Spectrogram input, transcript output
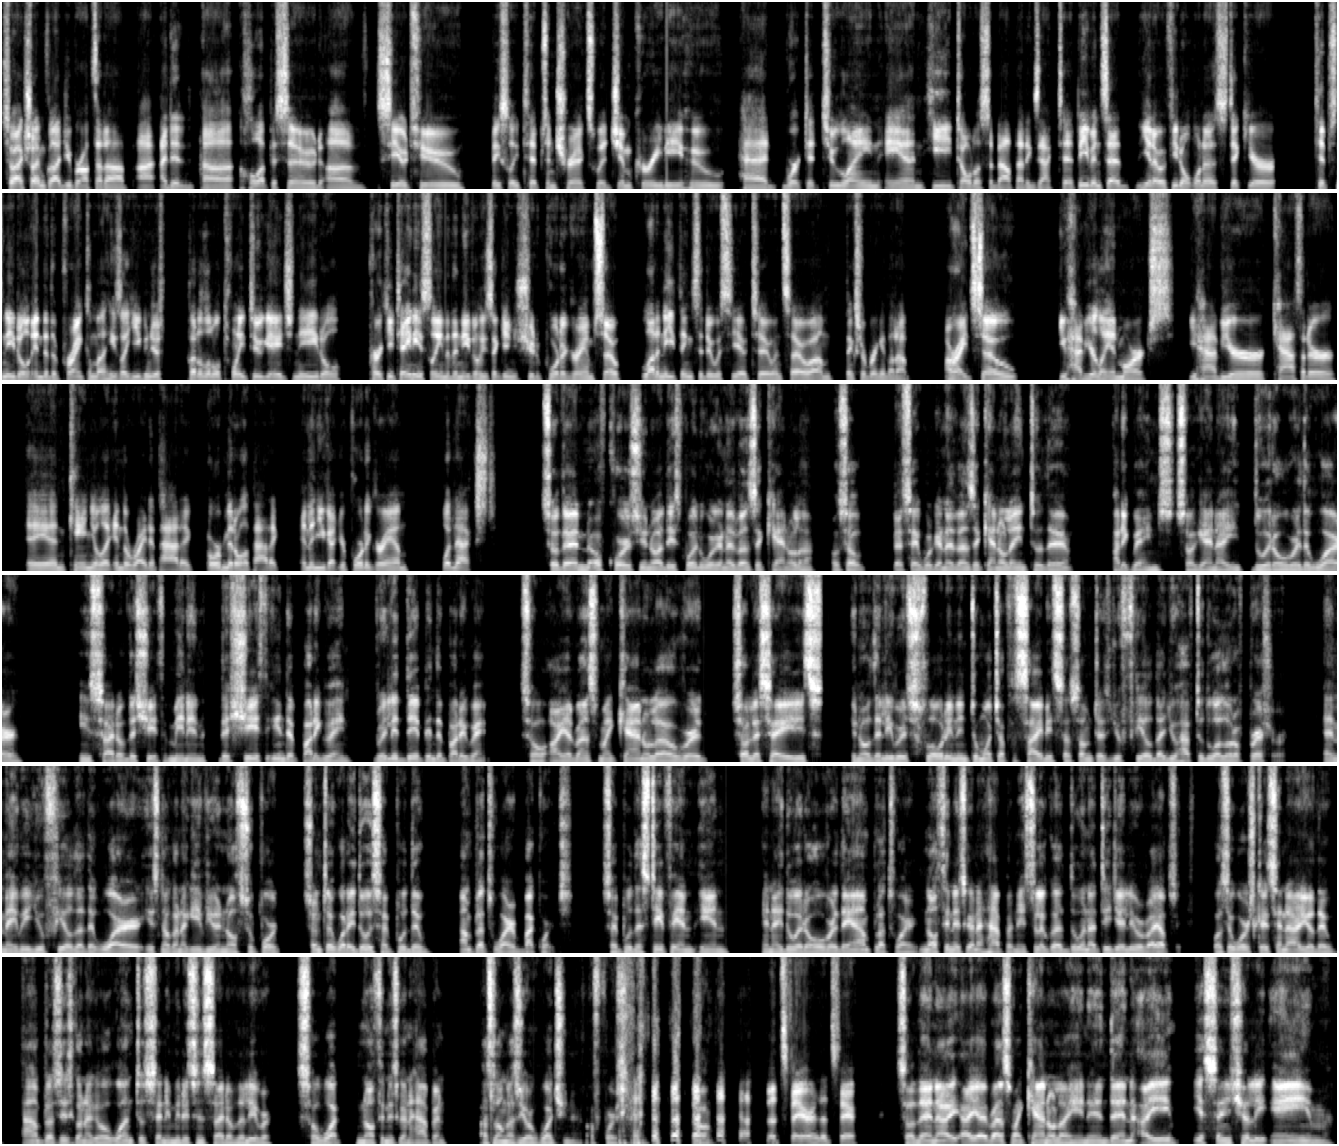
So actually, I'm glad you brought that up. I, I did a whole episode of CO2, basically tips and tricks with Jim Caridi, who had worked at Tulane, and he told us about that exact tip. He even said, you know, if you don't want to stick your tips needle into the parenchyma. He's like, you can just put a little 22 gauge needle percutaneously into the needle. He's like, you can shoot a portogram. So a lot of neat things to do with CO2. And so um, thanks for bringing that up. All right. So you have your landmarks, you have your catheter and cannula in the right hepatic or middle hepatic, and then you got your portogram. What next? So then, of course, you know, at this point, we're going to advance the cannula. Oh, so let's say we're going to advance the cannula into the hepatic veins. So again, I do it over the wire inside of the sheath, meaning the sheath in the hepatic vein, really deep in the hepatic vein. So I advance my cannula over it. So let's say it's, you know, the liver is floating in too much of ascites. So sometimes you feel that you have to do a lot of pressure and maybe you feel that the wire is not going to give you enough support. Sometimes what I do is I put the Amplatz wire backwards. So I put the stiff end in and I do it over the Amplatz wire. Nothing is going to happen. It's like uh, doing a TJ liver biopsy. What's the worst case scenario? The Amplatz is going to go one, two centimeters inside of the liver. So what? Nothing is going to happen as long as you're watching it, of course. so, that's fair. That's fair. So then I, I advance my cannula in and then I essentially aim.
